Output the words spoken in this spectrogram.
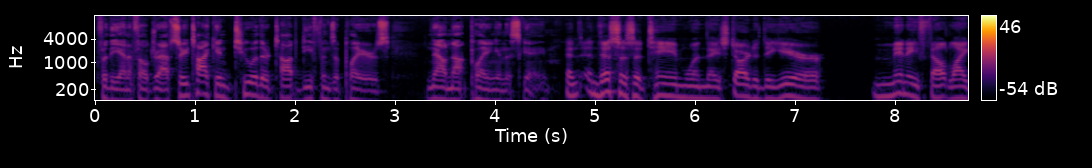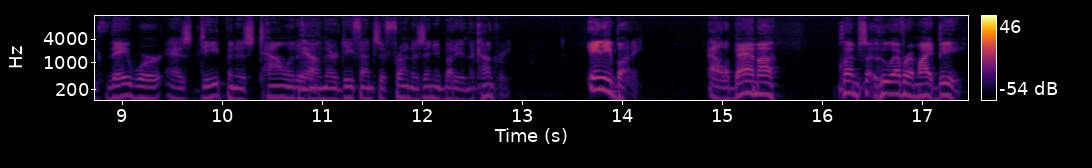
for the NFL draft. So you're talking two of their top defensive players now not playing in this game. And, and this is a team when they started the year many felt like they were as deep and as talented yeah. on their defensive front as anybody in the country anybody, Alabama, Clemson, whoever it might be.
